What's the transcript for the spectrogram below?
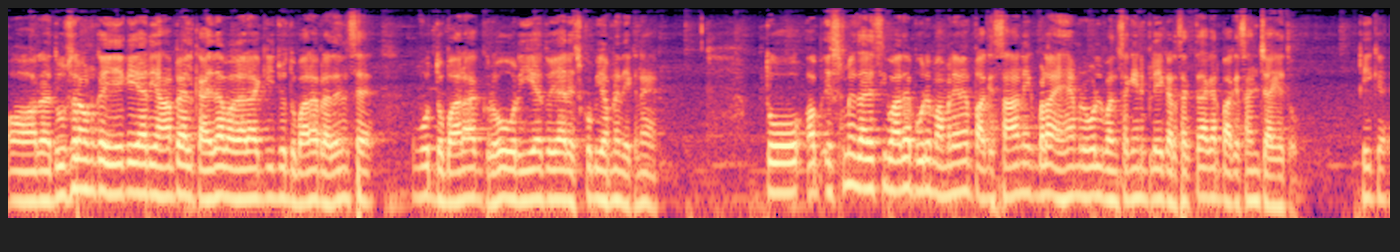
और दूसरा उनका ये कि यार यहाँ पे अलकायदा वगैरह की जो दोबारा प्रेजेंस है, वो दोबारा ग्रो हो रही है तो यार इसको भी हमने देखना है। तो अब इसमें ज़ाहिर सी बात है, पूरे मामले में पाकिस्तान एक बड़ा अहम रोल वन सेकेंड प्ले कर सकता है, अगर पाकिस्तान चाहे तो। ठीक है?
